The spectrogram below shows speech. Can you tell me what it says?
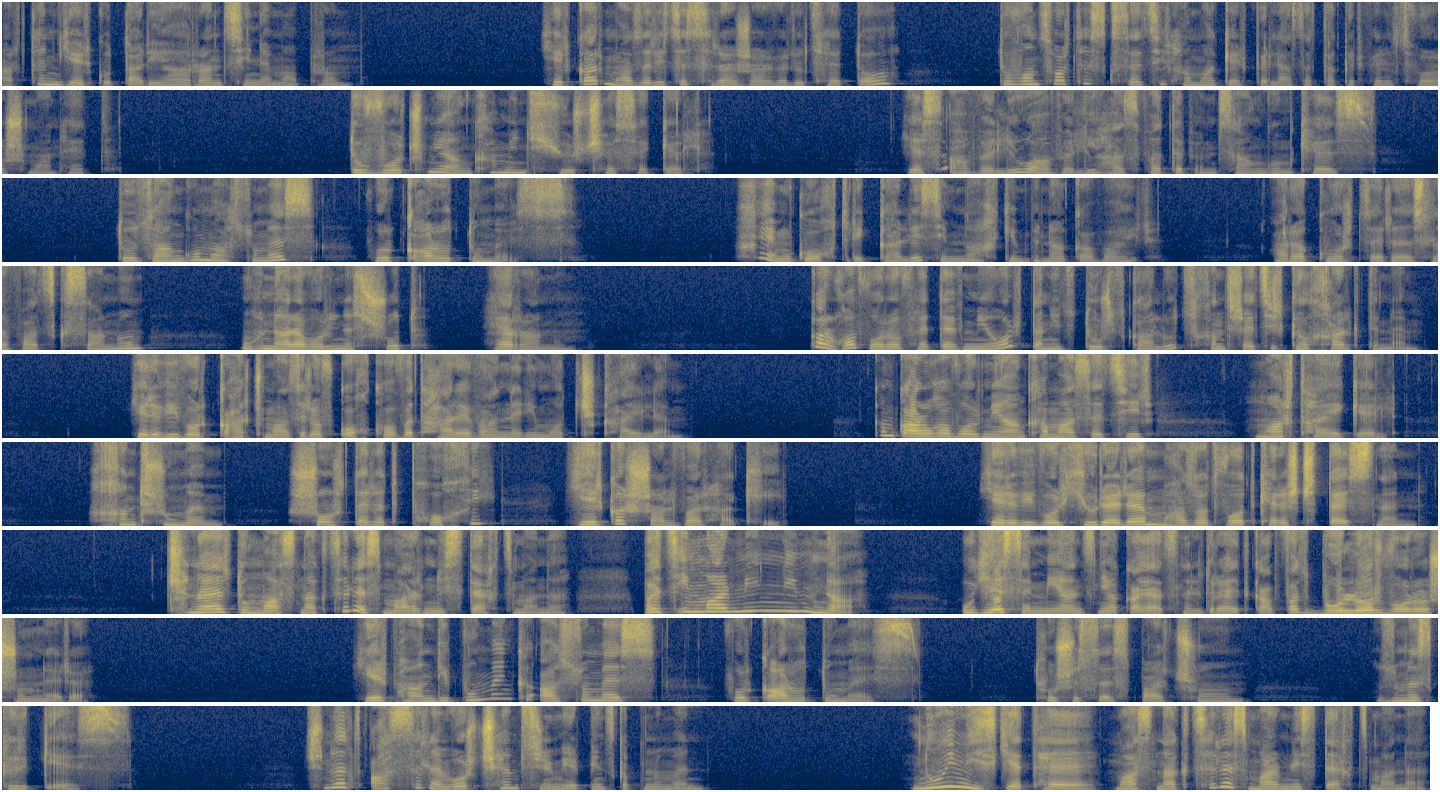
Արդեն երկու տարի է առանցին եմ ապրում։ Երկար մազերիցս հրաժարվելուց հետո դու ոնց որ թե սկսեցիր համակերպվել ազատագրվելուց որոշման հետ։ Դու ոչ մի անգամ ինձ հյուր չես եկել։ Ես ավելի ու ավելի հազվադեպ եմ զանգում քեզ։ Դու զանգում ասում ես, որ կարոտում ես։ Խի եմ գողտրիկ գալիս իմ նախկին բնակավայր։ Արա գործերս, լվացքս անում ու հնարավորինս շուտ հեռանում։ Կարողա որովհետև մի օր տնից դուրս գալուց խնդրեցիր գլխարկ դնեմ։ Երևի որ կարճ մազերով կողքովդ հարևանների մոտ չքայլեմ։ Կամ կարողա որ մի անգամ ասեցիր մարդ ա եկել։ Խնդրում եմ, շորտերդ փոխի, երկար շալվար հագի։ Երևի որ հյուրերը մազոտ ոտքերս չտեսնեն։ Չնայած դու մասնակցել ես մարմնի ստեղծմանը, բայց իմ մարմինն իմն ա, ու ես եմ միանձնյա կայացնել դրա հետ կապված բոլոր որոշումները։ Երբ հանդիպում ենք, ասում ես, որ կարոտում ես։ Թուշս ես պաչում, ուզում ես գրկես։ Չնայած ասել են, որ չեմ սիրում, երբ ինձ կպնում են։ Նույնիսկ եթե մասնակցել ես մարմնի ստեղծմանը,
